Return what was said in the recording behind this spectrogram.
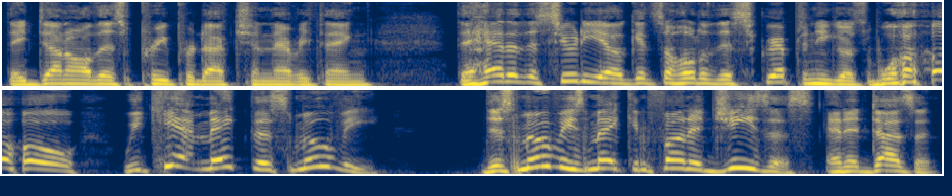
they'd done all this pre-production and everything the head of the studio gets a hold of this script and he goes whoa we can't make this movie this movie's making fun of jesus and it doesn't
